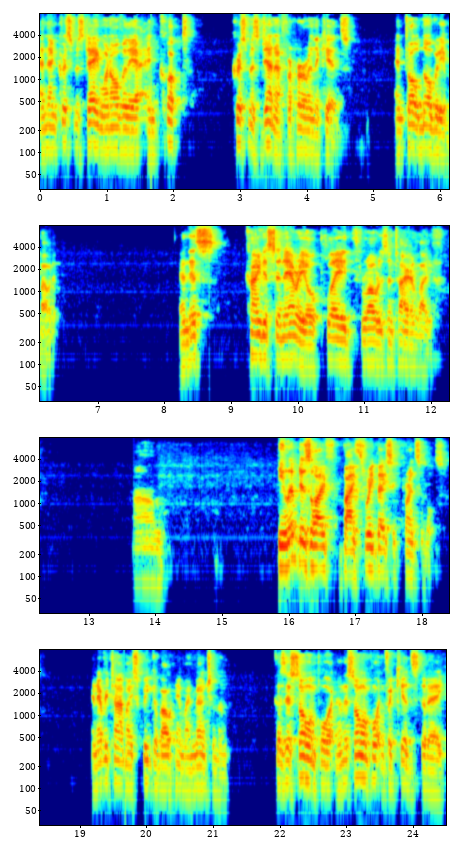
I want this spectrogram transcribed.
And then Christmas Day went over there and cooked Christmas dinner for her and the kids and told nobody about it. And this kind of scenario played throughout his entire life. Um, he lived his life by three basic principles. And every time I speak about him, I mention them because they're so important and they're so important for kids today.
